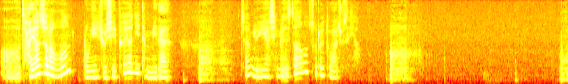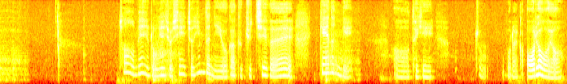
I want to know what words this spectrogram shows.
어, 자연스러운 롱앤숏이 표현이 됩니다. 좀 유의하시면서 수를 놓아주세요. 처음에 롱앤숏이 좀 힘든 이유가 그 규칙을 깨는 게 어, 되게 좀 뭐랄까 어려워요.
